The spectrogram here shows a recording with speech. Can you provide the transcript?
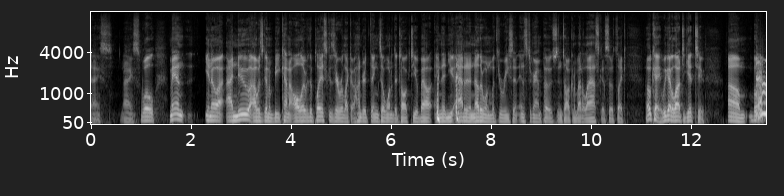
nice, nice. Well, man, you know, I, I knew I was going to be kind of all over the place because there were like a hundred things I wanted to talk to you about, and then you added another one with your recent Instagram post and talking about Alaska. So it's like, okay, we got a lot to get to. Um, but yeah,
